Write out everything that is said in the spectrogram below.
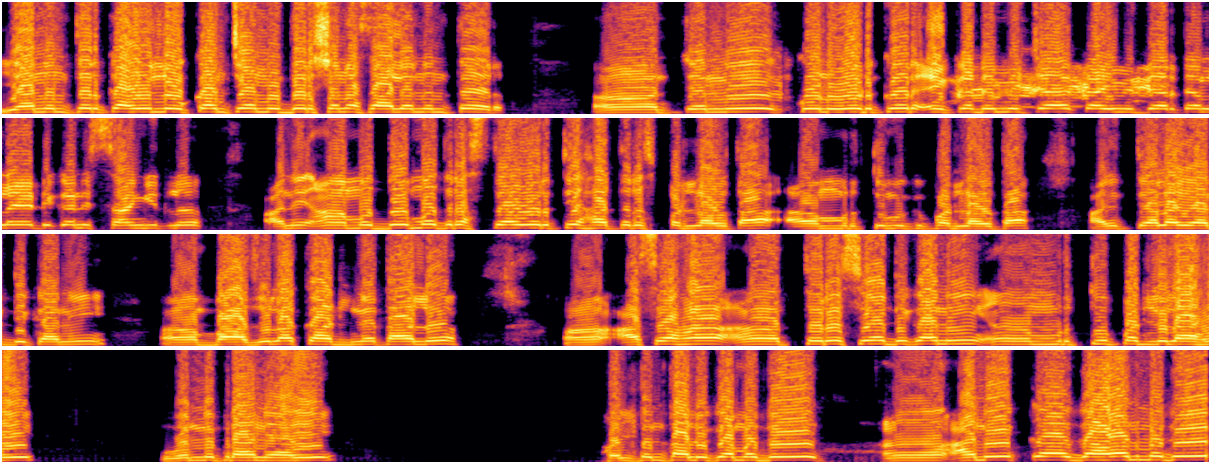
यानंतर काही लोकांच्या निदर्शनास आल्यानंतर त्यांनी कोलवडकर अकॅडमीच्या काही विद्यार्थ्यांना या ठिकाणी सांगितलं आणि मधोमध रस्त्यावरती हा तरस पडला होता मृत्युमुखी पडला होता आणि त्याला या ठिकाणी बाजूला काढण्यात आलं. असा हा तरस या ठिकाणी मृत्यू पडलेला आहे वन्य प्राणी आहे. फलटण तालुक्यामध्ये अनेक गावांमध्ये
